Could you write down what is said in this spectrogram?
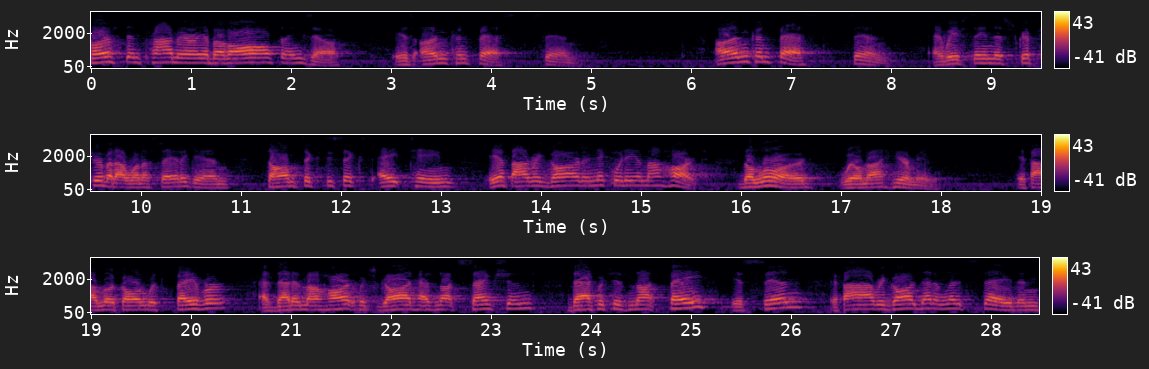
First and primary above all things else is unconfessed sin. Unconfessed sin. And we've seen this scripture, but I want to say it again. Psalm 66, 18. If I regard iniquity in my heart, the Lord will not hear me. If I look on with favor at that in my heart which God has not sanctioned, that which is not faith is sin. If I regard that and let it stay, then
